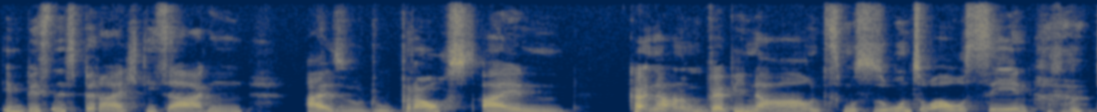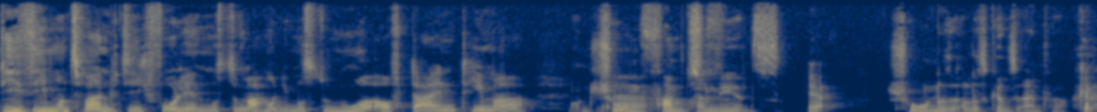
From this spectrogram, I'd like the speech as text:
im Businessbereich, die sagen, also du brauchst ein, keine Ahnung, Webinar und es muss so und so aussehen und die 27 Folien musst du machen und die musst du nur auf dein Thema. Und schon äh, funktioniert's. Ja, Schon ist alles ganz einfach. genau.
